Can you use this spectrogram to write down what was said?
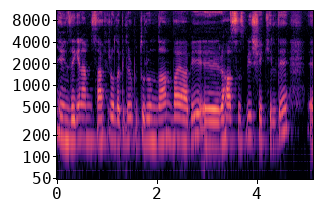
evinize gelen misafir olabilir. Bu durumdan bayağı bir e, rahatsız bir şekilde e,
